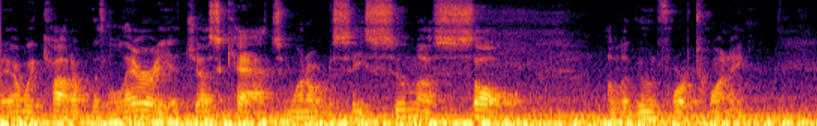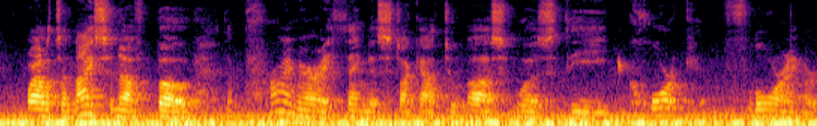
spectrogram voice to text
We caught up with Larry at Just Cats and went over to see Suma Soul, a Lagoon 420. While it's a nice enough boat, the primary thing that stuck out to us was the cork flooring or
